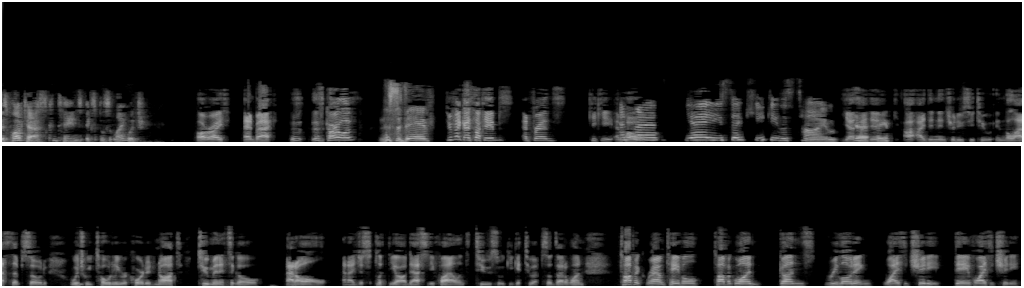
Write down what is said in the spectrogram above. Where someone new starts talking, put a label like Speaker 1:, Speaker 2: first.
Speaker 1: This podcast contains explicit language.
Speaker 2: All right, and back. This is, this is Carlos.
Speaker 3: This is Dave.
Speaker 2: Two fat guys suck games and friends. Kiki and,
Speaker 4: And
Speaker 2: Poe.
Speaker 4: friends. Yay, you said Kiki this time.
Speaker 2: Yes,
Speaker 5: Yeah,
Speaker 2: I did. I, I didn't introduce you to in the last episode, which we totally recorded not two minutes ago at all, and I just split the Audacity file into two so we could get two episodes out of one. Topic roundtable. Topic one: guns reloading. Why is it shitty? Dave, why is it shitty?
